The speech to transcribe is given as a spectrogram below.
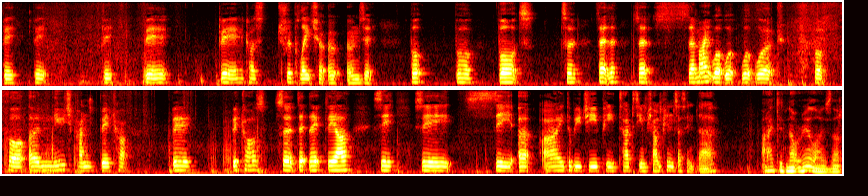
be, be, be, be, because Triple H owns it. But but but to that that that might work work work, work for for a New Japan because be, because so that they, they are see see the uh, IWGP Tag Team Champions, I think, there. I did not realise that.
